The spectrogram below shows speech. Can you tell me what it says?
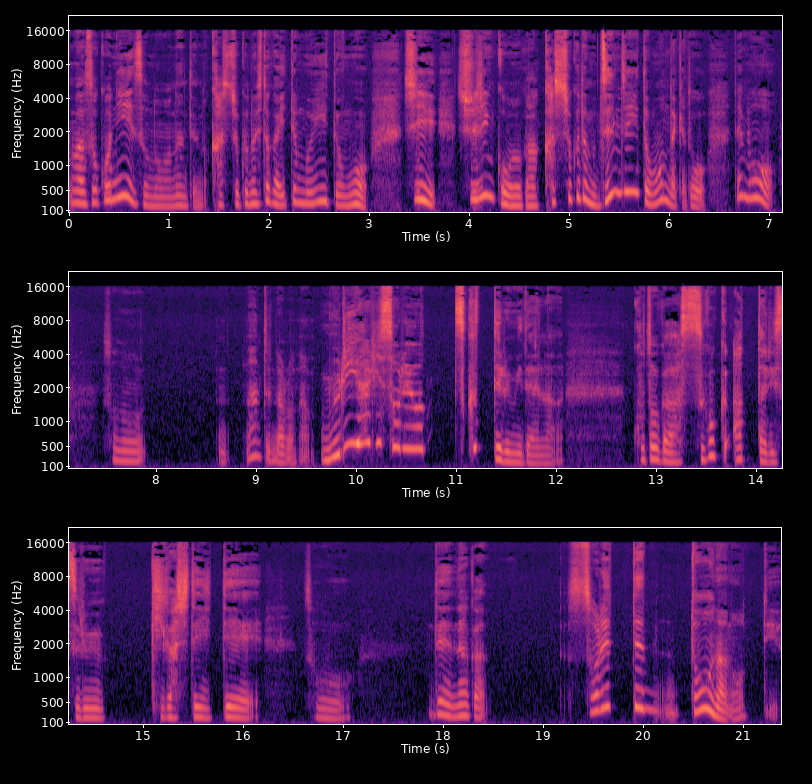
まあそこにその何て言うの褐色の人がいてもいいと思うし主人公が褐色でも全然いいと思うんだけどでもその何て言うんだろうな無理やりそれを作ってるみたいなことがすごくあったりする気がしていてそう。でなんかそれってどうなのっていう。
